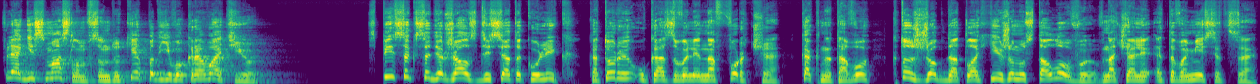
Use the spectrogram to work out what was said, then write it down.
Фляги с маслом в сундуке под его кроватью. Список содержал с десяток улик, которые указывали на Форча, как на того, кто сжег дотла хижину-столовую в начале этого месяца.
